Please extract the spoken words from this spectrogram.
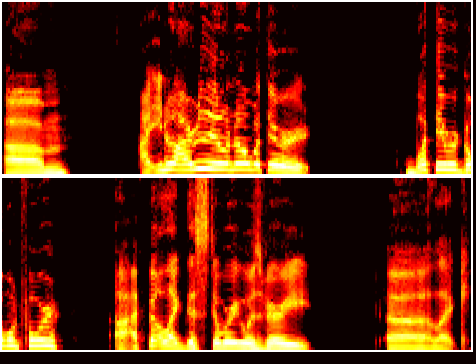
Um, I you know I really don't know what they were, what they were going for. I felt like this story was very, uh, like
